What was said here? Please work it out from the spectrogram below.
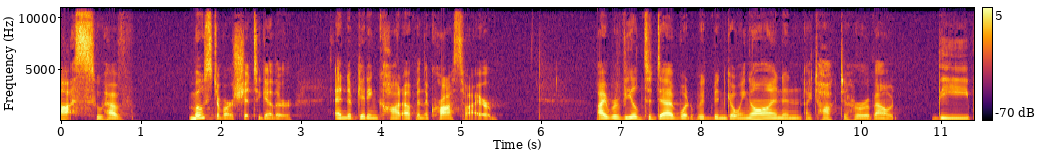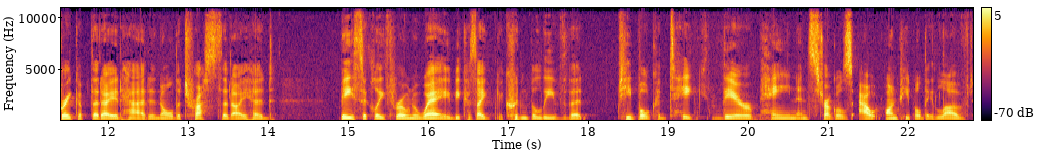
us who have most of our shit together end up getting caught up in the crossfire. I revealed to Deb what had been going on, and I talked to her about the breakup that I had had and all the trust that I had basically thrown away because I couldn't believe that people could take their pain and struggles out on people they loved.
